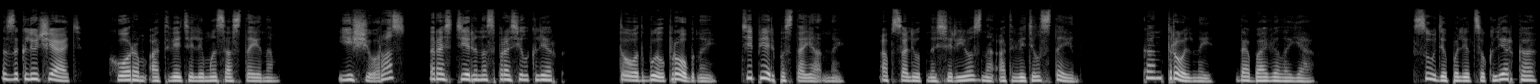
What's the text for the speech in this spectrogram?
«Заключать», — хором ответили мы со Стейном. «Еще раз?» — растерянно спросил клерк. «Тот был пробный, теперь постоянный», — абсолютно серьезно ответил Стейн. «Контрольный», — добавила я. Судя по лицу клерка,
